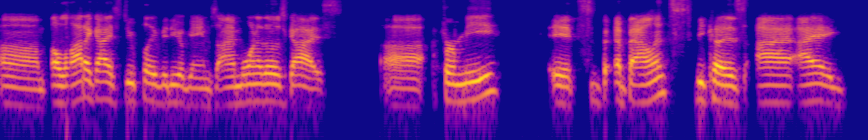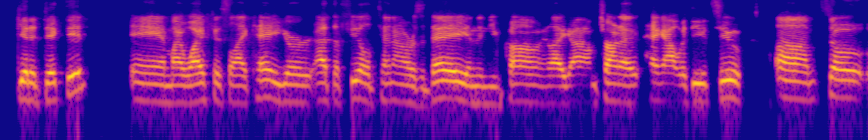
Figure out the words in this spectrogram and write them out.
um a lot of guys do play video games i'm one of those guys uh for me it's a balance because i i get addicted and my wife is like hey you're at the field 10 hours a day and then you come like i'm trying to hang out with you too. Um so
